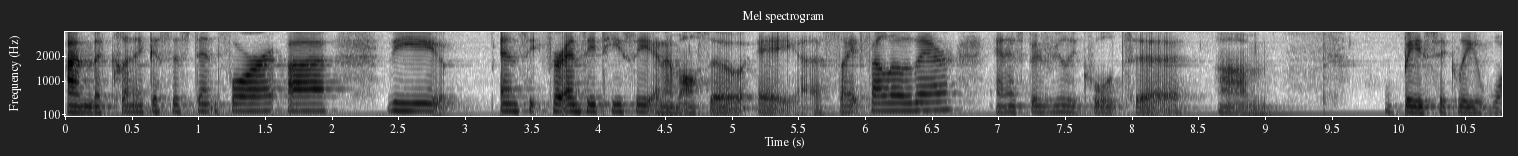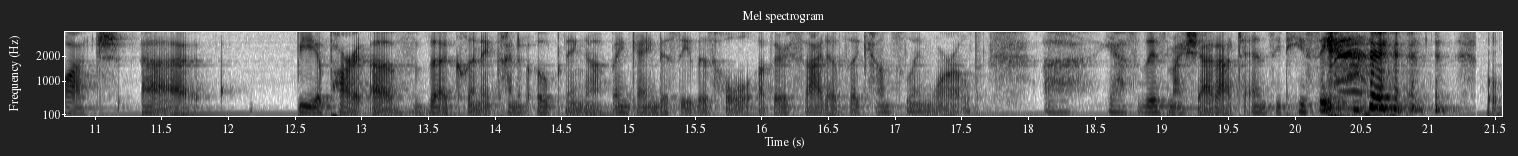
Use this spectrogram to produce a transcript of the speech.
I'm the clinic assistant for uh, the NC for NCTC, and I'm also a, a, site fellow there, and it's been really cool to um, basically watch. Uh, be a part of the clinic kind of opening up and getting to see this whole other side of the counseling world. Uh, yeah, so there's my shout out to NCTC. well,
